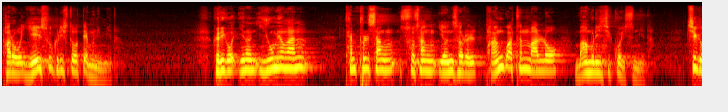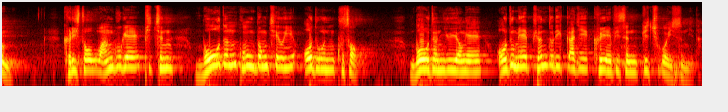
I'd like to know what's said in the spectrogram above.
바로 예수 그리스도 때문입니다. 그리고 이는 유명한 템플상 수상 연설을 다음과 같은 말로 마무리 짓고 있습니다. 지금 그리스도 왕국에 비친 모든 공동체의 어두운 구석, 모든 유형의 어둠의 변두리까지 그의 빛은 비추고 있습니다.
